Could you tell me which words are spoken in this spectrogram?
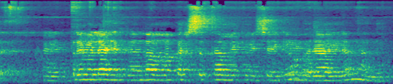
ഇത്രയും വലിയ അനുഗ്രഹം തന്ന പരിശുദ്ധ അമ്മയ്ക്ക് വിഷയിക്കും. ഒരായിരം നന്ദി.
